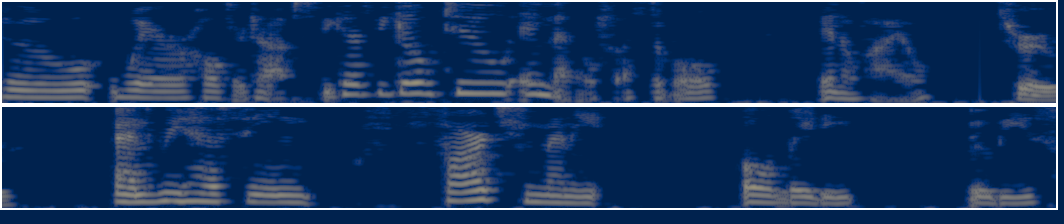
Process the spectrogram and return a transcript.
who wear halter tops because we go to a metal festival in Ohio True. and we have seen far too many old lady boobies.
